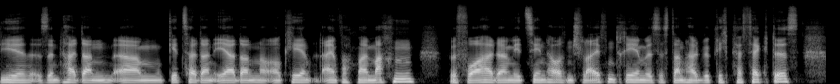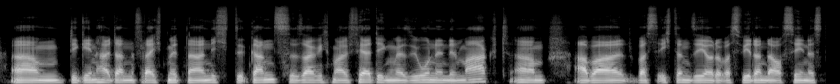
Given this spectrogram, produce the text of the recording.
die sind halt dann, ähm, geht's halt dann eher dann, okay, einfach mal machen, bevor halt irgendwie 10.000 Schleifen drehen, bis es dann halt wirklich perfekt ist. Ähm, die gehen halt dann vielleicht mit einer nicht ganz, sage ich mal, fertigen Versionen in den Markt. Ähm, aber was ich dann sehe oder was wir dann da auch sehen, ist,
